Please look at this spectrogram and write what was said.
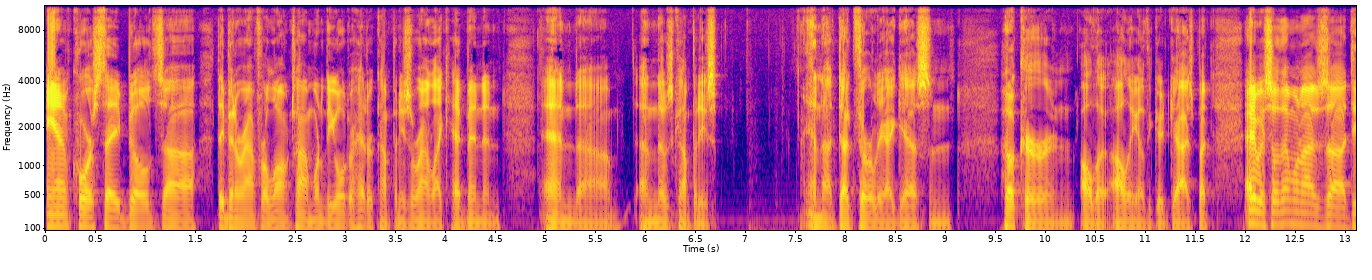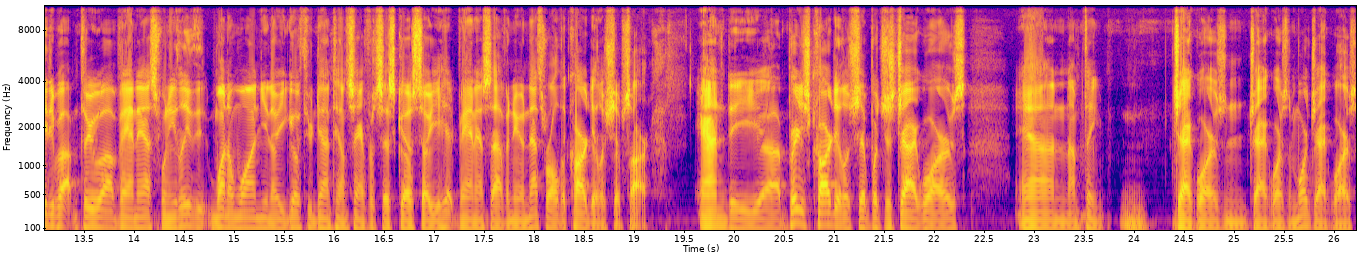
and of course they build. Uh, they've been around for a long time. One of the older header companies around, like Hedman and and uh, and those companies, and uh, Doug Thorley, I guess, and Hooker and all the all the other good guys. But anyway, so then when I was uh, diddy botting through uh, Van Ness, when you leave the 101, you know, you go through downtown San Francisco, so you hit Van Ness Avenue, and that's where all the car dealerships are. And the uh, British car dealership, which is Jaguars, and I'm thinking Jaguars and Jaguars and more Jaguars,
